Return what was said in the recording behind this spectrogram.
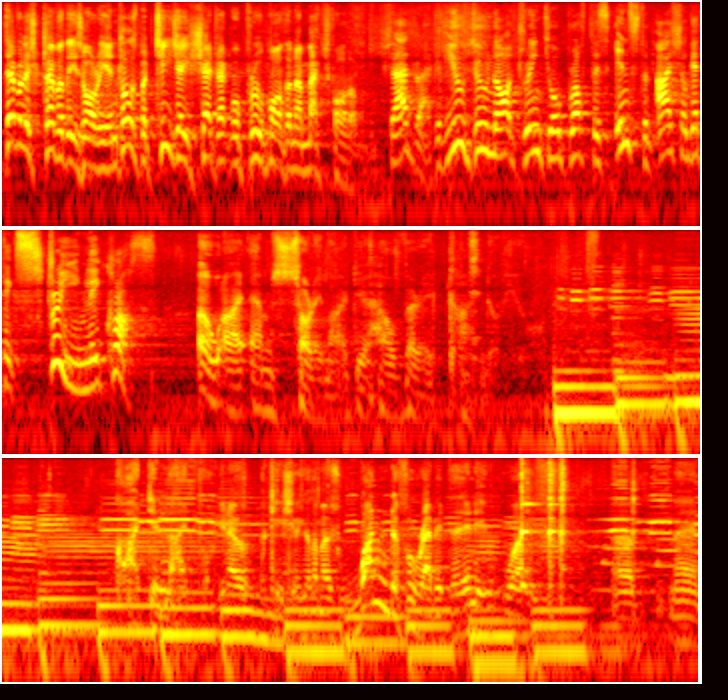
Devilish clever, these Orientals, but T.J. Shadrach will prove more than a match for them. Shadrach, if you do not drink your broth this instant, I shall get extremely cross. Oh, I am sorry, my dear. How very kind of you. Quite delightful. You know, Acacia, you're the most wonderful rabbit that any wife, uh, man,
